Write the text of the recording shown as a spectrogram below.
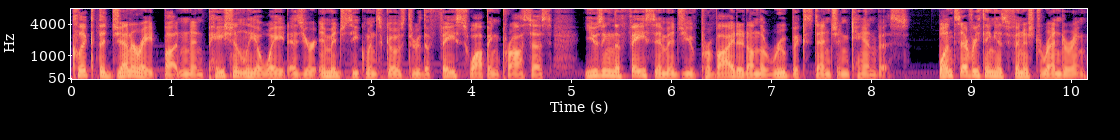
click the Generate button and patiently await as your image sequence goes through the face swapping process using the face image you've provided on the Roop extension canvas. Once everything has finished rendering,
